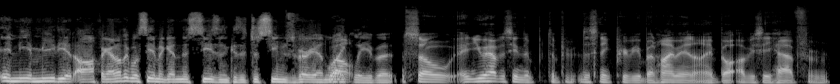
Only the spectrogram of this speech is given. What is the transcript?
in the immediate offing. I don't think we'll see him again this season because it just seems very unlikely. but so and you haven't seen the, the the sneak preview, but Jaime and I obviously have from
